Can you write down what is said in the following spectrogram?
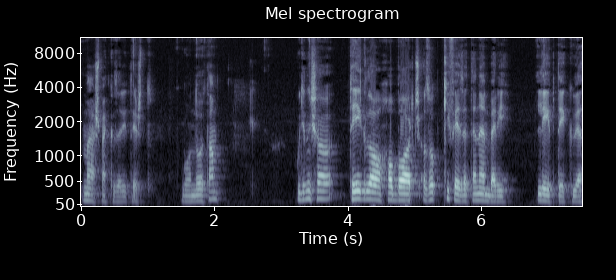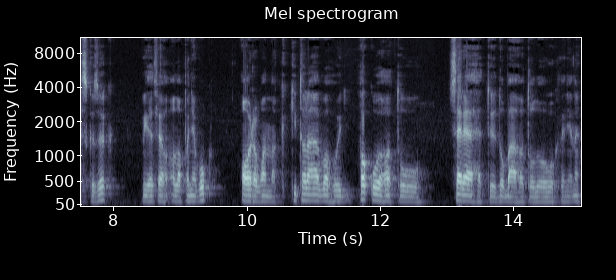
más megközelítést gondoltam. Ugyanis a tégla, habarcs, azok kifejezetten emberi léptékű eszközök, illetve alapanyagok, arra vannak kitalálva, hogy pakolható, szerelhető, dobálható dolgok legyenek.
